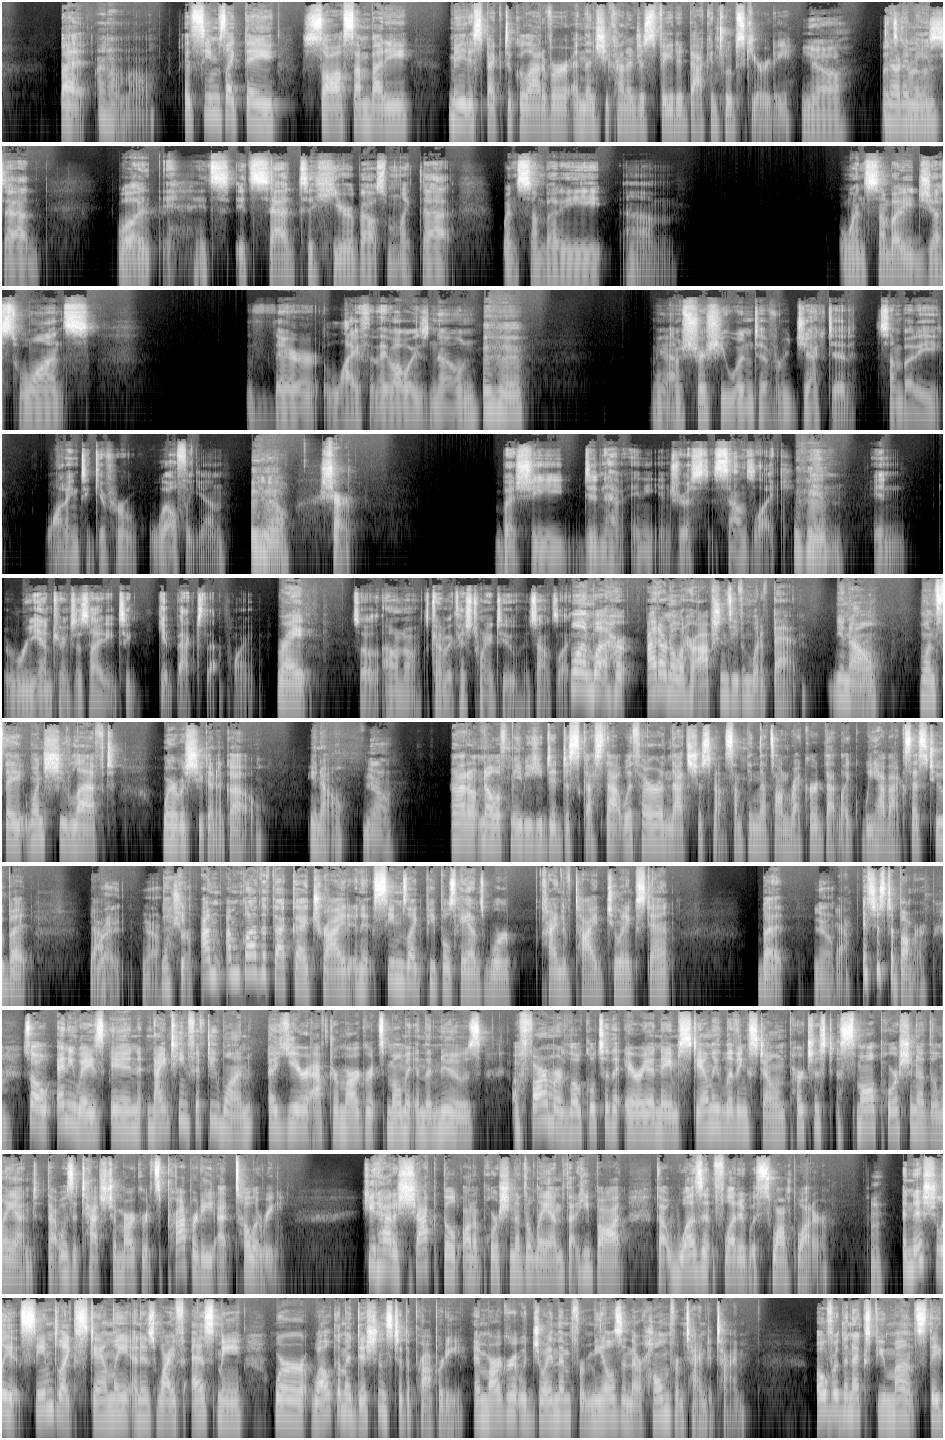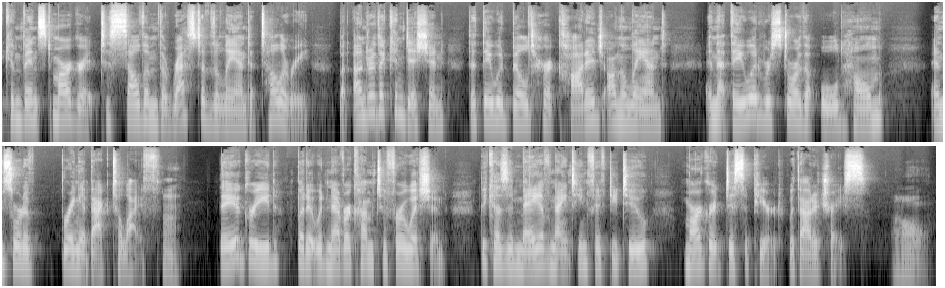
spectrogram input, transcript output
but I don't know. It seems like they saw somebody, made a spectacle out of her, and then she kind of just faded back into obscurity. Yeah. You know what I kind of mean? sad. Well, it, it's it's sad to hear about something like that when somebody um when somebody just wants their life that they've always known. Mm-hmm. I mean, I'm sure she wouldn't have rejected somebody wanting to give her wealth again, you Mhm. know? Sure. But she didn't have any interest, it sounds like, Mhm. in in re-entering society to get back to that point. Right. So I don't know. It's kind of a catch twenty two. It sounds like. Well, and what her I don't know what her options even would have been. You know, once they once she left, where was she going to go? You know. yeah. And I don't know if maybe he did discuss that with her, and that's just not something that's on record that like we have access to. But yeah. Right. Yeah. Yeah, Sure. I'm I'm glad that that guy tried, and it seems like people's hands were kind of tied to an extent, but Yeah. yeah, it's just a bummer. Hmm. So, anyways, in 1951, a year after Margaret's moment in the news, a farmer local to the area named Stanley Livingstone purchased a small portion of the land that was attached to Margaret's property at Tullaree. He'd had a shack built on a portion of the land that he bought that wasn't flooded with swamp water. Hmm. Initially, it seemed like Stanley and his wife Esme were welcome additions to the property, and Margaret would join them for meals in their home from time to time. Over the next few months, they'd convinced Margaret to sell them the rest of the land at Tullaree, but under the condition that they would build her a cottage on the land and that they would restore the old home and sort of bring it back to life. They agreed, but it would never come to fruition because in May of 1952, Margaret disappeared without a trace. Oh.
